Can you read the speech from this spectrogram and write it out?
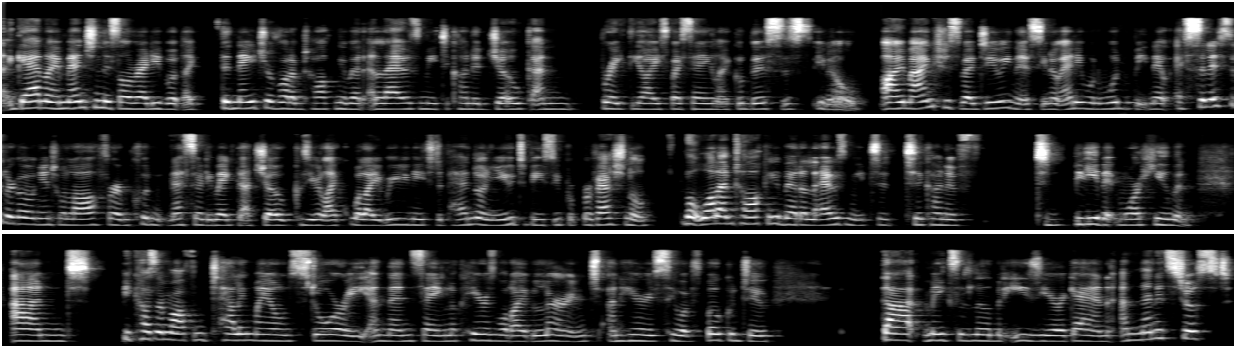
Again, I mentioned this already, but like the nature of what I'm talking about allows me to kind of joke and break the ice by saying, like, oh, this is, you know, I'm anxious about doing this. You know, anyone would be. Now, a solicitor going into a law firm couldn't necessarily make that joke because you're like, well, I really need to depend on you to be super professional. But what I'm talking about allows me to to kind of to be a bit more human. And because I'm often telling my own story and then saying, look, here's what I've learned and here's who I've spoken to, that makes it a little bit easier again. And then it's just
